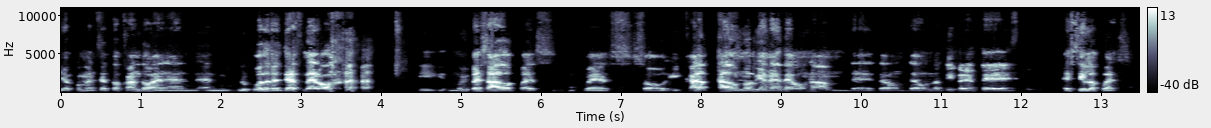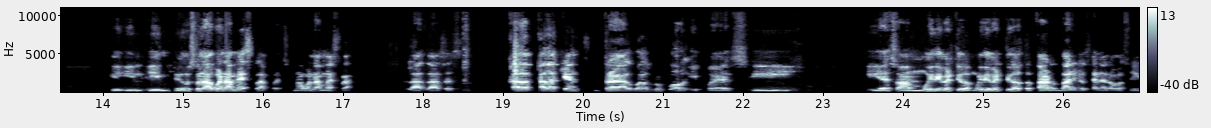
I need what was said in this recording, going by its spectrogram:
yo comencé tocando en, en, grupo de death metal y muy pesado, pues, pues y cada, cada uno viene de una de, de, un, de un diferente estilo, pues. Y, y, es una buena mezcla, pues, una buena mezcla. las, cada, cada quien trae algo al grupo y pues, y, y es muy divertido, muy divertido tocar varios géneros y,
